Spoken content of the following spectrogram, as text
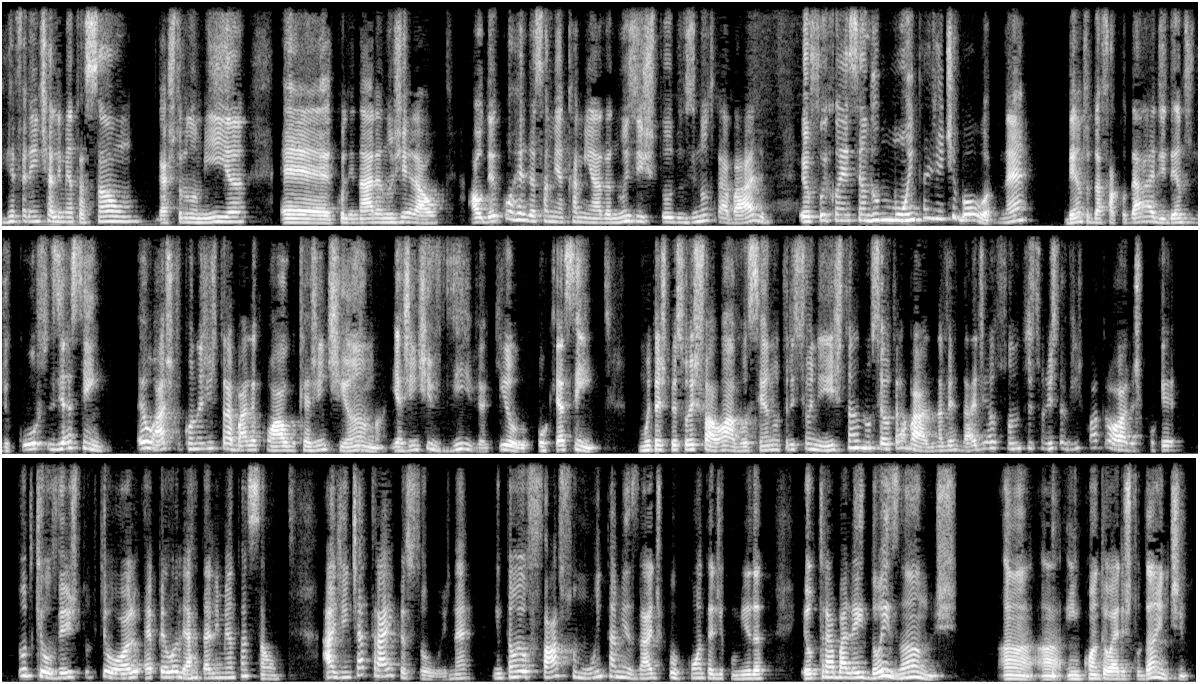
referente à alimentação, gastronomia, é, culinária no geral. Ao decorrer dessa minha caminhada nos estudos e no trabalho, eu fui conhecendo muita gente boa, né? Dentro da faculdade, dentro de cursos, e assim, eu acho que quando a gente trabalha com algo que a gente ama e a gente vive aquilo, porque assim, muitas pessoas falam, ah, você é nutricionista no seu trabalho. Na verdade, eu sou nutricionista 24 horas, porque tudo que eu vejo, tudo que eu olho é pelo olhar da alimentação a gente atrai pessoas, né? Então eu faço muita amizade por conta de comida. Eu trabalhei dois anos uh, uh, enquanto eu era estudante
